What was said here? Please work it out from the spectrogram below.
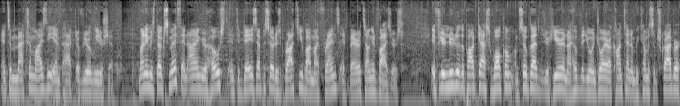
and to maximize the impact of your leadership. My name is Doug Smith, and I am your host, and today's episode is brought to you by my friends at Beratung Advisors. If you're new to the podcast, welcome. I'm so glad that you're here, and I hope that you enjoy our content and become a subscriber.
